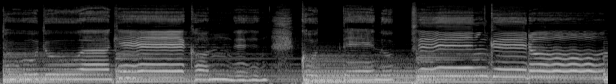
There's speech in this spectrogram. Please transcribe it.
도도하게 걷는 콧대 높은 그런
